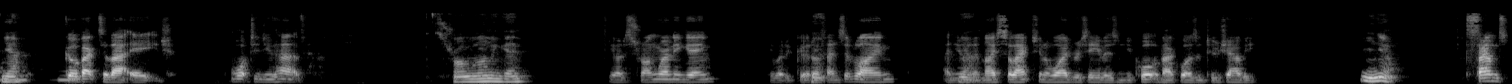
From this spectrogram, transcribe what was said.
Yeah. Mm-hmm. Go back to that age. What did you have? Strong running game. You had a strong running game, you had a good Yeah. offensive line, and you had a nice selection of wide receivers, and your quarterback wasn't too shabby. Yeah. Sounds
